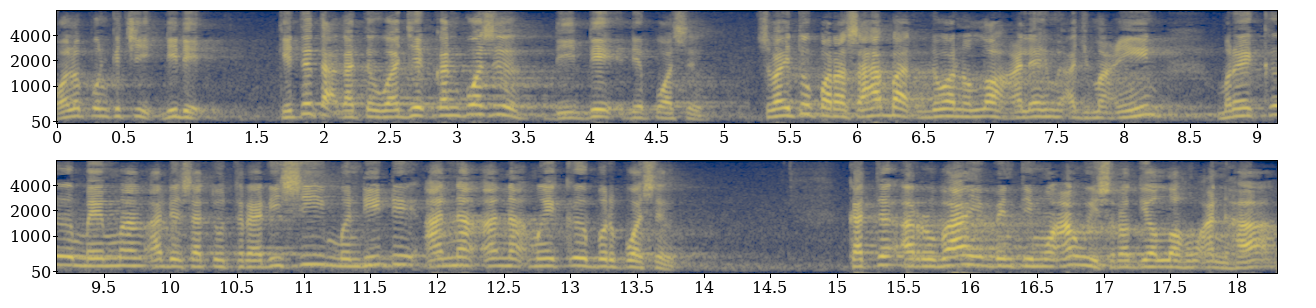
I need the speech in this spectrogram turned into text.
walaupun kecil, didik. Kita tak kata wajibkan puasa, didik dia puasa. Sebab itu para sahabat radhiyallahu alaihim ajma'in mereka memang ada satu tradisi mendidik anak-anak mereka berpuasa. Kata Ar-Rubai binti Muawis radhiyallahu anha,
